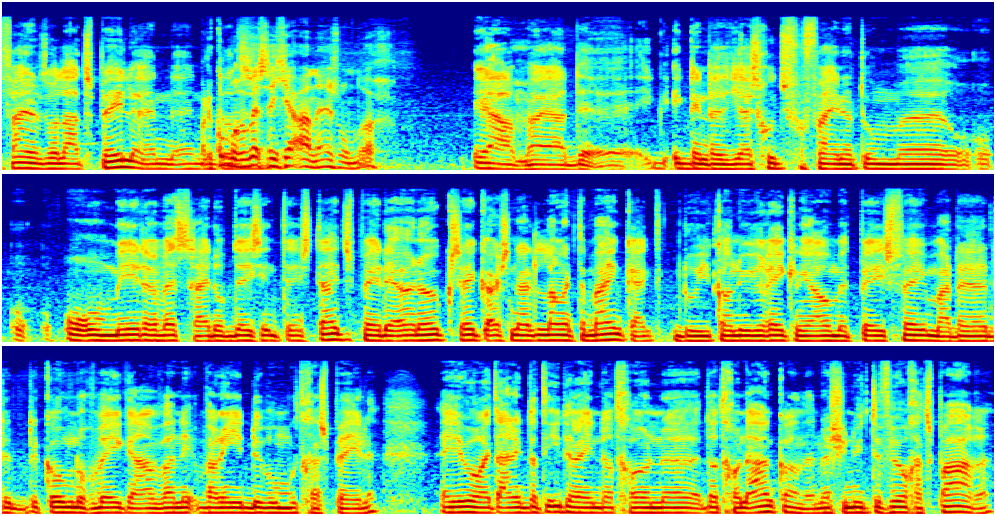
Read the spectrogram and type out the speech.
Feyenoord wil laten spelen. En, en Maar er komt nog een wedstrijdje aan, hè, zondag. Ja, maar ja, ik, ik denk dat het juist goed is voor Feyenoord om, eh, om meerdere wedstrijden op deze intensiteit te spelen. En ook zeker als je naar de lange termijn kijkt. Ik bedoel, je kan nu rekening houden met PSV, maar er, komen nog weken aan waarin je dubbel moet gaan spelen. En je wil uiteindelijk dat iedereen dat gewoon, eh, dat gewoon aan kan. En als je nu te veel gaat sparen,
